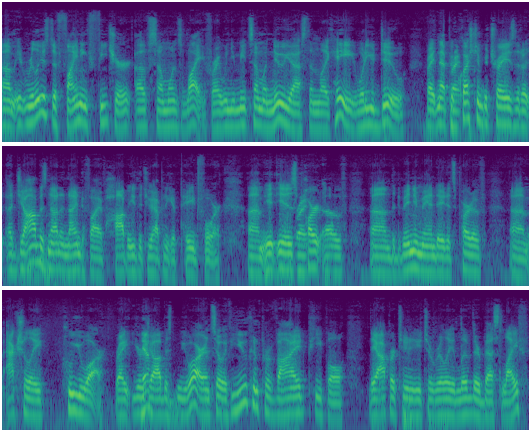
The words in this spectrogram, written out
um, it really is a defining feature of someone's life, right? When you meet someone new, you ask them like, "Hey, what do you do?" Right, and that Right. question betrays that a, a job is not a nine to five hobby that you happen to get paid for. Um, it is Right. part of um, the Dominion mandate. It's part of um, actually who you are, right? Your Yeah. job is who you are, and so if you can provide people the opportunity to really live their best life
